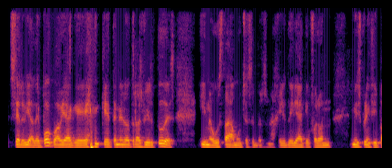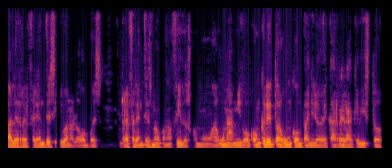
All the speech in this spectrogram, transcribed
servía de poco, había que, que, tener otras virtudes y me gustaba mucho ese personaje. Yo diría que fueron mis principales referentes y bueno, luego pues referentes no conocidos, como algún amigo concreto, algún compañero de carrera que he visto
